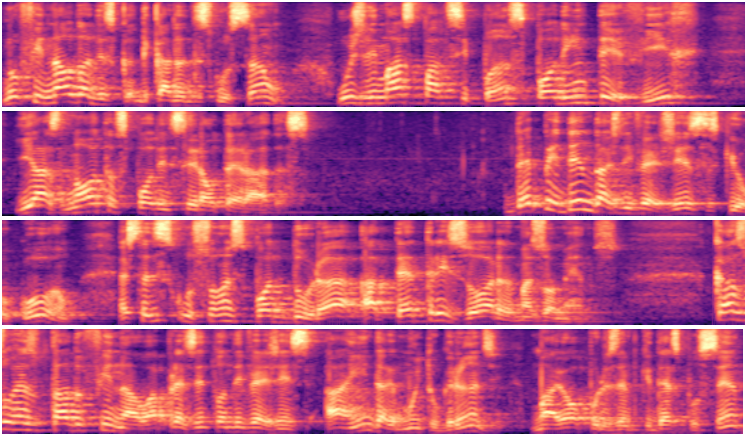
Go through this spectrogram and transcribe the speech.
No final de cada discussão, os demais participantes podem intervir e as notas podem ser alteradas. Dependendo das divergências que ocorram, estas discussões podem durar até três horas mais ou menos. Caso o resultado final apresente uma divergência ainda muito grande, maior, por exemplo, que 10%,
